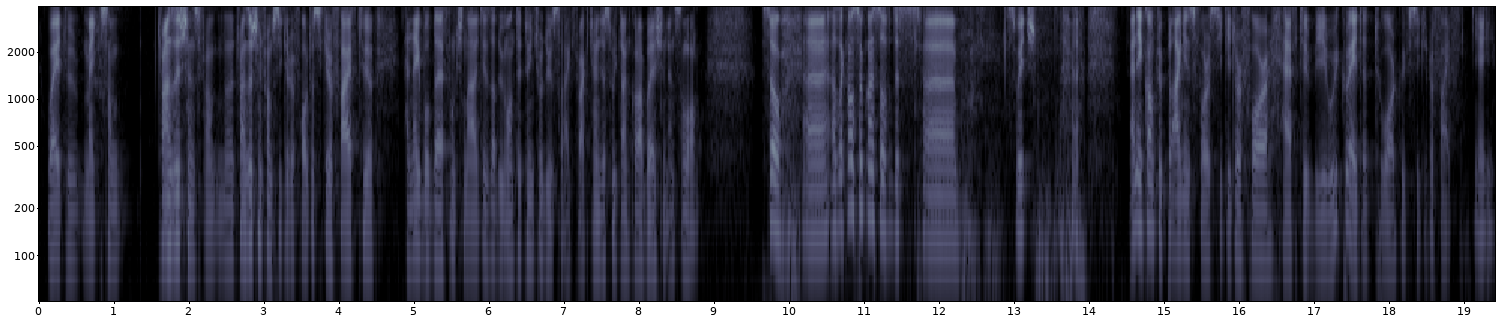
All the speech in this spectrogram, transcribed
way to make some transitions from uh, transition from CKEditor 4 to CKEditor 5 to enable the functionalities that we wanted to introduce, like track changes, real-time collaboration, and so on. So uh, as a consequence of this uh, switch, any contrib plugins for CKEditor 4 have to be recreated to work with CKEditor 5. Yay.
